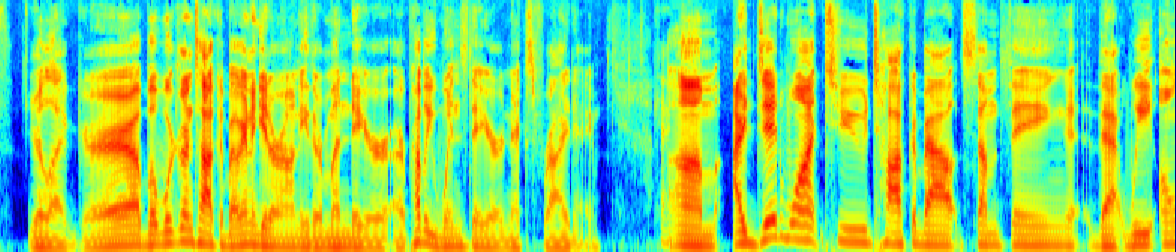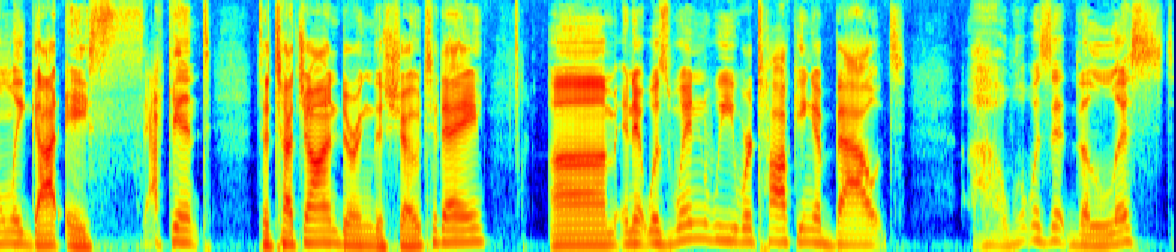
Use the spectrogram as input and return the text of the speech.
You're like, girl, but we're going to talk about. We're going to get her on either Monday or, or probably Wednesday or next Friday. Okay. Um, I did want to talk about something that we only got a second to touch on during the show today, um, and it was when we were talking about uh, what was it? The list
